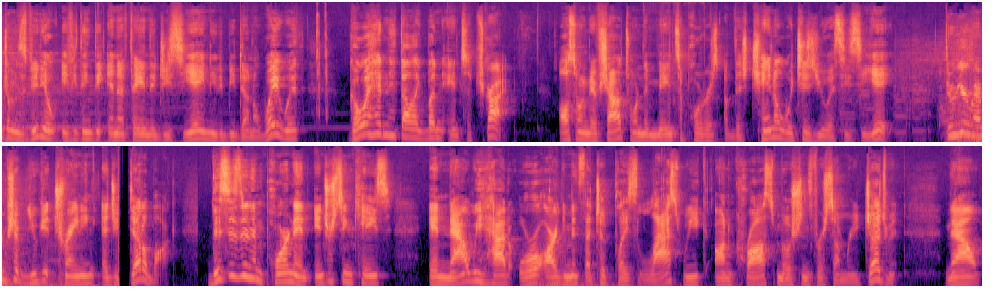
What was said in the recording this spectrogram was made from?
Before jump this video, if you think the NFA and the GCA need to be done away with, go ahead and hit that like button and subscribe. Also, I'm going to give a shout out to one of the main supporters of this channel, which is USCCA. Through your membership, you get training Edu. This is an important and interesting case, and now we had oral arguments that took place last week on cross motions for summary judgment. Now,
